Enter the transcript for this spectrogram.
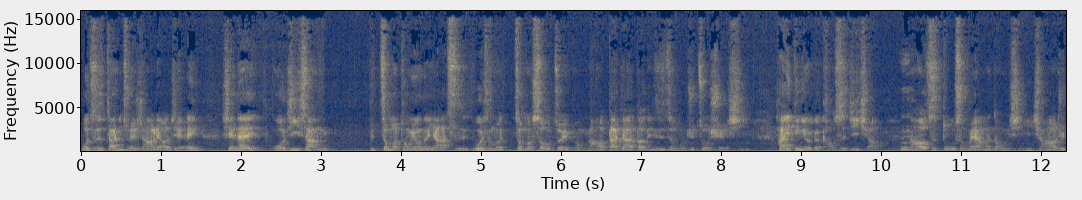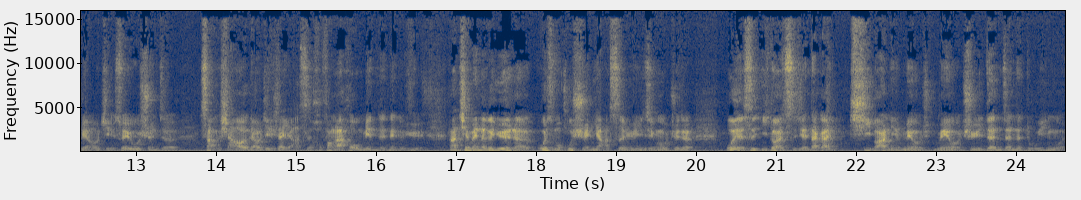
我只是单纯想要了解，哎，现在国际上。这么通用的雅思为什么这么受追捧？然后大家到底是怎么去做学习？它一定有一个考试技巧，然后是读什么样的东西，想要去了解，所以我选择上想要了解一下雅思，放在后面的那个月。那前面那个月呢？为什么不选雅思的原因，是因为我觉得我也是一段时间，大概七八年没有没有去认真的读英文。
